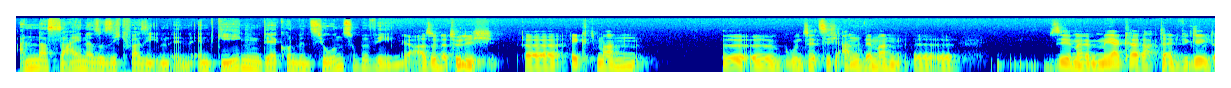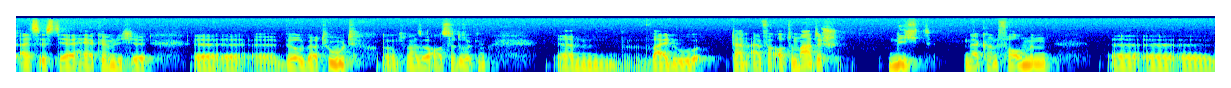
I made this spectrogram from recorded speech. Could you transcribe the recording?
anders sein, also sich quasi in, in, entgegen der Konvention zu bewegen? Ja, also natürlich äh, eckt man äh, äh grundsätzlich an, wenn man äh, äh sehr mehr Charakter entwickelt, als es der herkömmliche äh, äh, Bürger tut, um es mal so auszudrücken, ähm, weil du dann einfach automatisch nicht einer konformen äh, äh,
